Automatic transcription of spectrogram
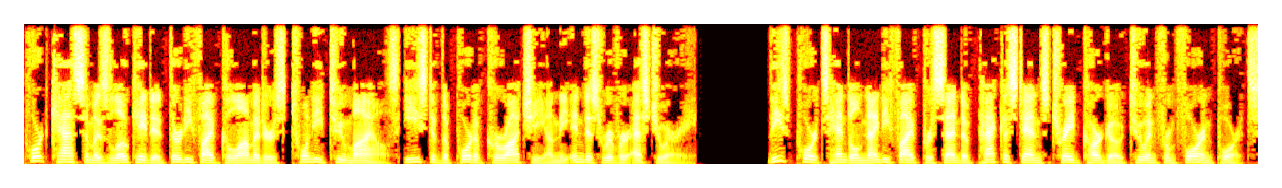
Port Qasim is located 35 kilometers 22 miles east of the port of Karachi on the Indus River estuary. These ports handle 95% of Pakistan's trade cargo to and from foreign ports.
